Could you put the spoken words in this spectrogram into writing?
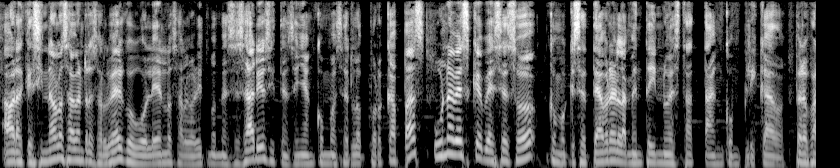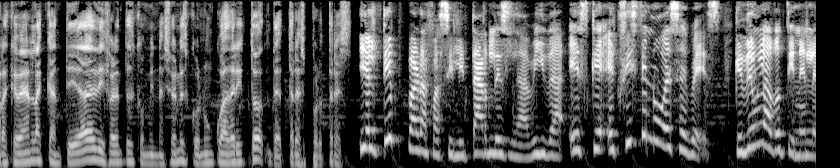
Ahora que si no lo saben resolver, googleen los algoritmos necesarios y te enseñan cómo hacerlo por capas. Una vez que ves eso, como que se te abre la mente y no está tan complicado. Pero para que vean la cantidad de diferentes combinaciones con un cuadrito de 3x3. Y el tip para facilitarles la vida es que existen USBs que de un lado tienen la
